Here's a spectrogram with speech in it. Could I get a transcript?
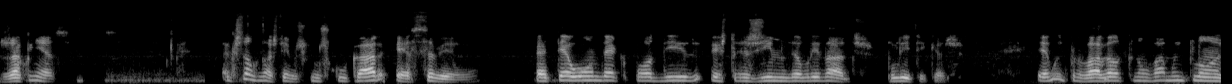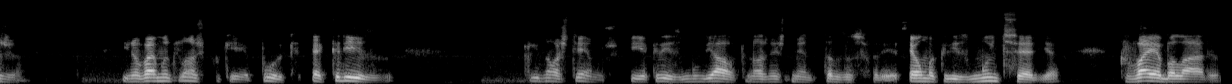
Já conhece. A questão que nós temos que nos colocar é saber até onde é que pode ir este regime de habilidades políticas. É muito provável que não vá muito longe. E não vai muito longe porquê? Porque a crise que nós temos e a crise mundial que nós neste momento estamos a sofrer é uma crise muito séria que vai abalar, uh,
